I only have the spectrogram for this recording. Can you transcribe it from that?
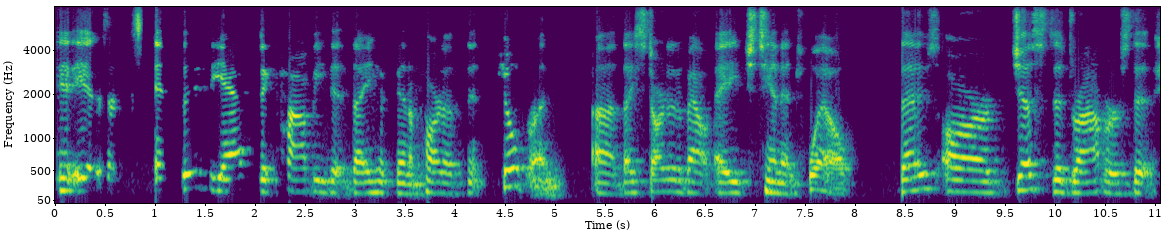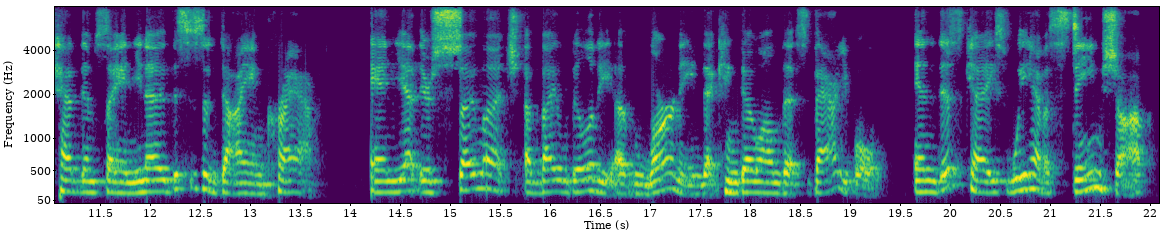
It is. An enthusiastic hobby that they have been a part of since children. Uh, they started about age 10 and 12. Those are just the drivers that had them saying, you know, this is a dying craft and yet there's so much availability of learning that can go on that's valuable. In this case, we have a STEAM shop,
